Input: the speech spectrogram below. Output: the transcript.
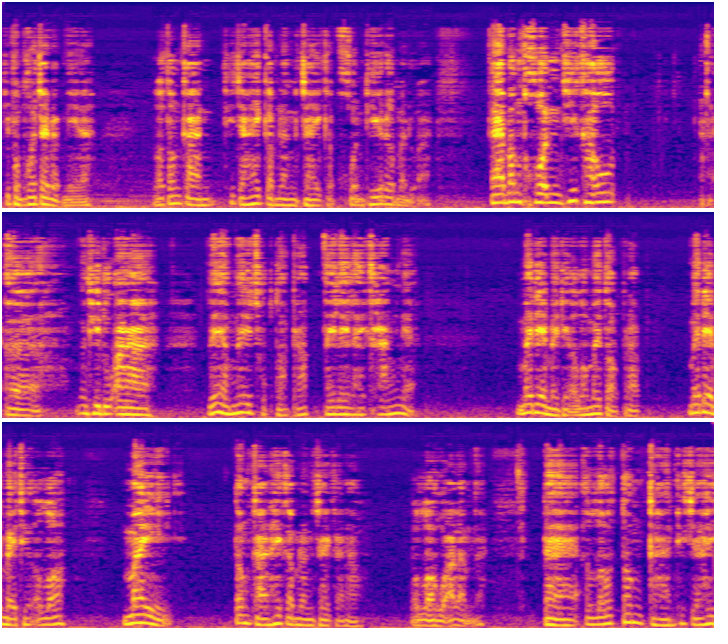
ที่ผมเข้าใจแบบนี้นะ เราต้องการที่จะให้กำลังใจกับคนที่เริ่มมาดูอาแต่บางคนที่เขาเอ่อบางทีดูอาและยังไม่ได้ถูกตอบรับในหลาย ๆ ครั้งเนี่ยไม่ได้หมายถึงอัลลอฮ์ไม่ตอบรับ ไม่ได้หมายถึงอัลลอฮ์ไม่ต้องการให้กำลังใจกับเราอัลลอฮฺอาลัมนะแต่อัลลอฮ์ต้องการที่จะให้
